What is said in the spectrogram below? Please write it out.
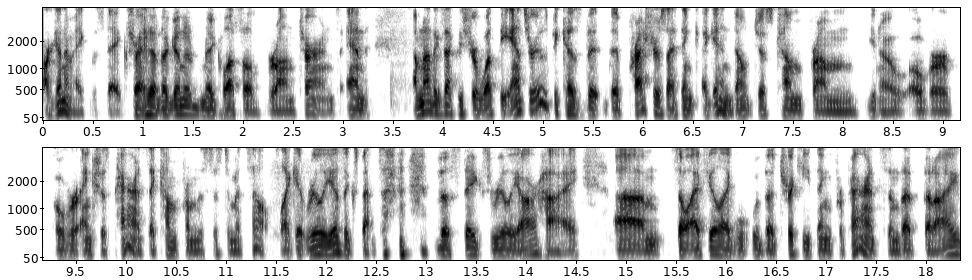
are going to make mistakes right? And they're going to make lots of wrong turns. And i'm not exactly sure what the answer is because the the pressures i think again don't just come from you know over over anxious parents. They come from the system itself. Like it really is expensive. The stakes really are high. Um, so i feel like the tricky thing for parents and that that i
